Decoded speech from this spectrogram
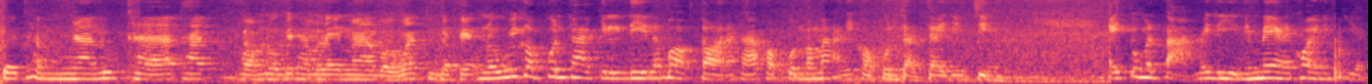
ไปทำงานลูกค้าทักผอมลงไปทำอะไรมาบอกว่ากินกาแฟนะอุ้ยขอบคุณค่ะกินดีแล้วบอกต่อนะคะ ขอบคุณมากๆอันนี้ขอบคุณจากใจจริง ๆ ไอ้ตู้มันปากไม่ดีนี่แม่ค่อยนี่เกลียด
